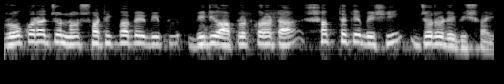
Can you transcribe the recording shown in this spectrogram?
গ্রো করার জন্য সঠিকভাবে ভিডিও আপলোড করাটা সব থেকে বেশি জরুরি বিষয়।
